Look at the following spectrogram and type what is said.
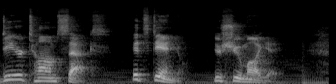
Dear Tom Sachs, it's Daniel, your shoemmelier.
